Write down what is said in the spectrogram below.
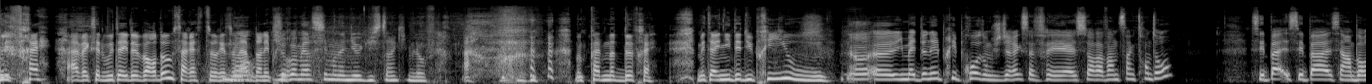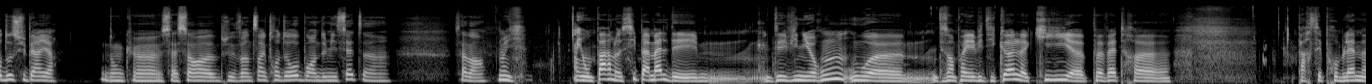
les frais avec cette bouteille de Bordeaux ou ça reste raisonnable Non, dans les prix Je remercie mon ami Augustin qui me l'a offert. Donc pas de note de frais. Mais tu as une idée du prix ou? Non, euh, il m'a donné le prix pro, donc je dirais que ça fait, elle sort à 25-30 euros. C'est pas, c'est pas, c'est un Bordeaux supérieur. Donc euh, ça sort euh, 25-30 euros pour un 2007, euh, ça va. Oui. Et on parle aussi pas mal des, vignerons ou euh, des employés viticoles qui euh, peuvent être, euh, par ces problèmes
